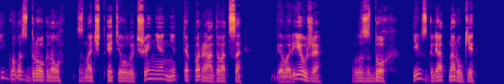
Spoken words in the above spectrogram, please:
И голос дрогнул. «Значит, эти улучшения не для порадоваться. Говори уже». Вздох и взгляд на руки.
